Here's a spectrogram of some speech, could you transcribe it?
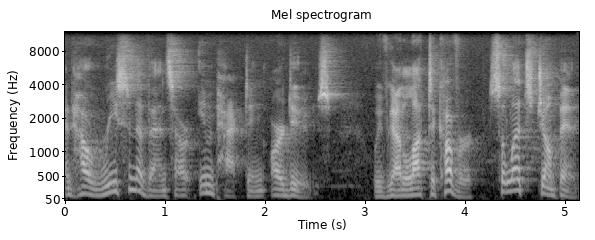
and how recent events are impacting our dues. We've got a lot to cover, so let's jump in.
